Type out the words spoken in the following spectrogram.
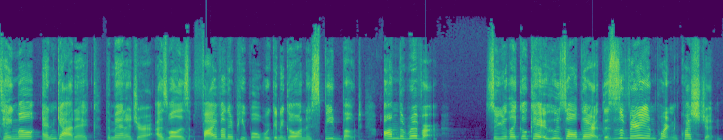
Tangmo and Gaddick, the manager, as well as five other people were going to go on a speedboat on the river. So you're like, okay, who's all there? This is a very important question.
